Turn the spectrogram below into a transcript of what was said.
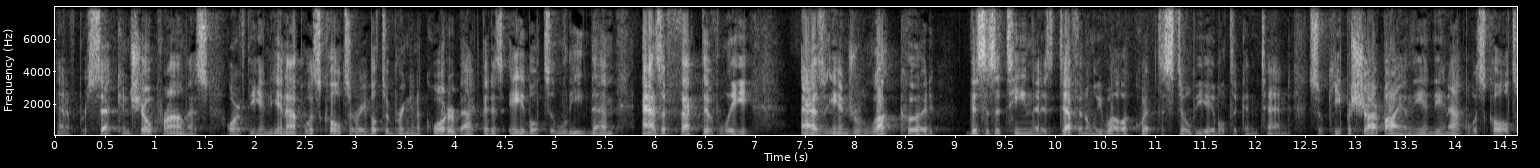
And if Brissett can show promise, or if the Indianapolis Colts are able to bring in a quarterback that is able to lead them as effectively as Andrew Luck could, this is a team that is definitely well equipped to still be able to contend. So keep a sharp eye on the Indianapolis Colts.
